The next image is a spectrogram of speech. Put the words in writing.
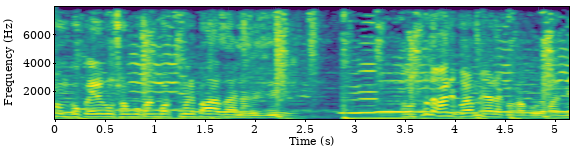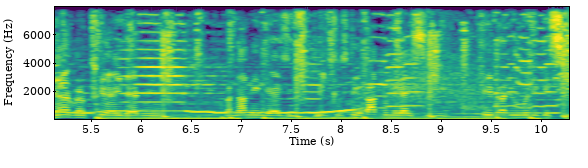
সম্পর্ক এরকম সম্পর্ক বর্তমানে পাওয়া যায় না। আর ওই যে আমার কয়া মেয়েরা খাব আমার মেয়েরা করে নানি নিয়ে আসি থেকে কাটবো নিয়ে আসি এই বাড়ি উড়ে গেছি।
